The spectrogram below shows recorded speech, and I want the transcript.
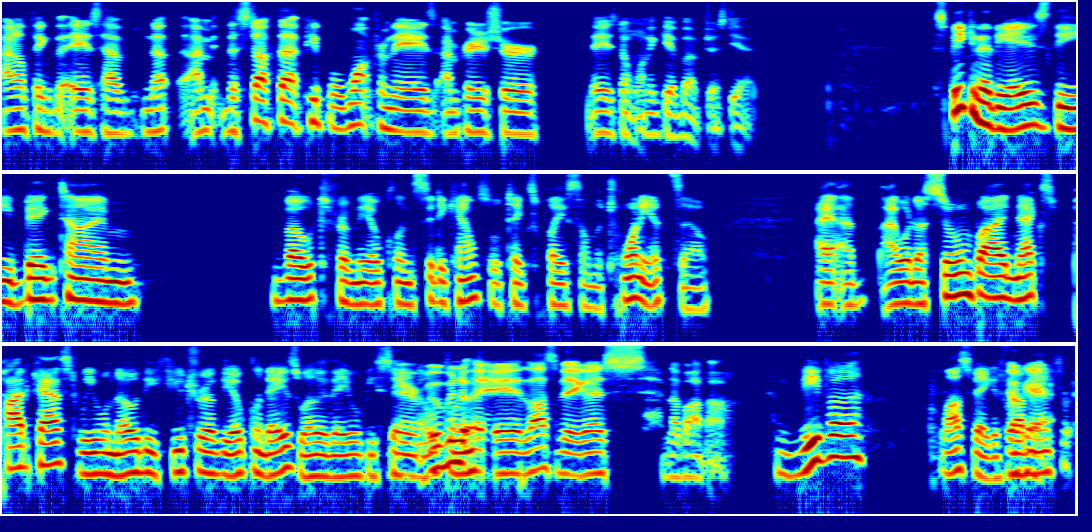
I don't think the A's have no, I mean, the stuff that people want from the A's. I'm pretty sure the A's don't want to give up just yet. Speaking of the A's, the big time vote from the Oakland City Council takes place on the 20th. So I, I, I would assume by next podcast, we will know the future of the Oakland A's, whether they will be They're staying moving Oakland. to uh, Las Vegas, Nevada. Viva Las Vegas. Rob Okay. Manfred.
